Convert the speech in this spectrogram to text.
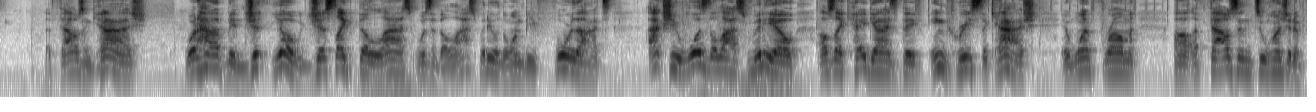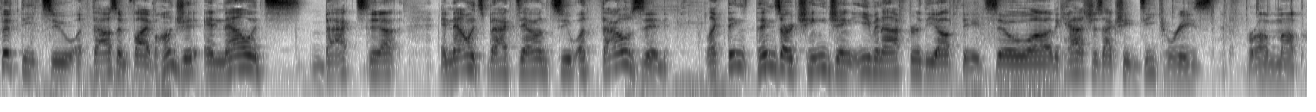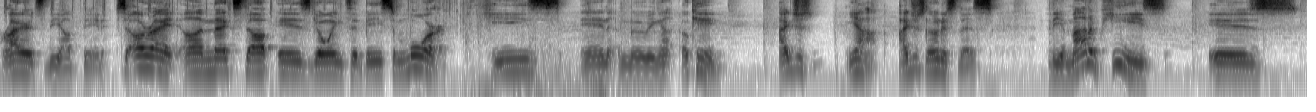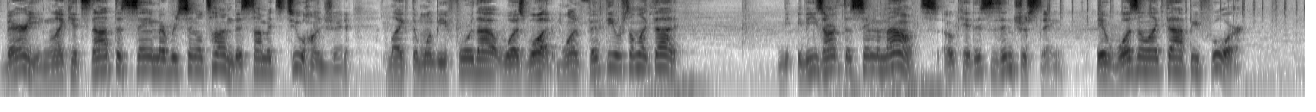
a thousand cash. What happened? Yo, just like the last, was it the last video the one before that? Actually, was the last video. I was like, hey guys, they've increased the cash. It went from uh, 1,250 to 1,500, and now it's back to, and now it's back down to a thousand. Like things, things are changing even after the update. So uh, the cash has actually decreased from uh, prior to the update. So all right, uh, next up is going to be some more keys in moving up Okay, I just yeah, I just noticed this. The amount of keys is varying. Like it's not the same every single time. This time it's 200. Like the one before that was what 150 or something like that. these aren't the same amounts. Okay, this is interesting. It wasn't like that before.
